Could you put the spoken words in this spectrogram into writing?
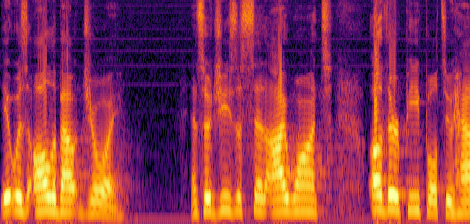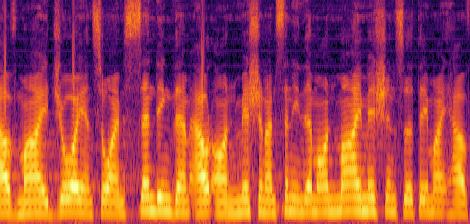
It was all about joy. And so Jesus said, I want other people to have my joy, and so I'm sending them out on mission. I'm sending them on my mission so that they might have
